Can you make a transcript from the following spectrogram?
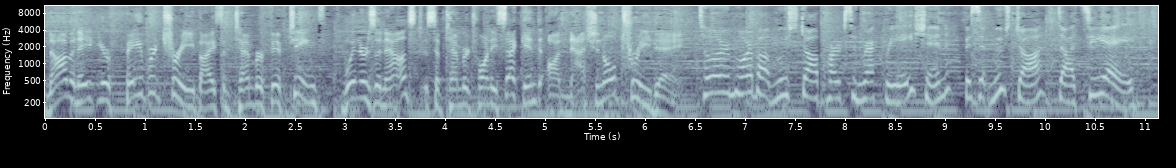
Nominate your favorite tree by September 15th. Winners announced September 22nd on National Tree Day. To learn more about Moose Jaw Parks and Recreation, visit moosejaw.ca.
